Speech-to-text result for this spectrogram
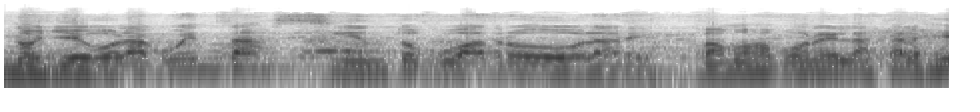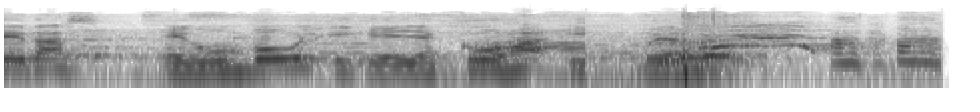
Nos llegó la cuenta 104 dólares. Vamos a poner las tarjetas en un bowl y que ella escoja y... Voy a hacer-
